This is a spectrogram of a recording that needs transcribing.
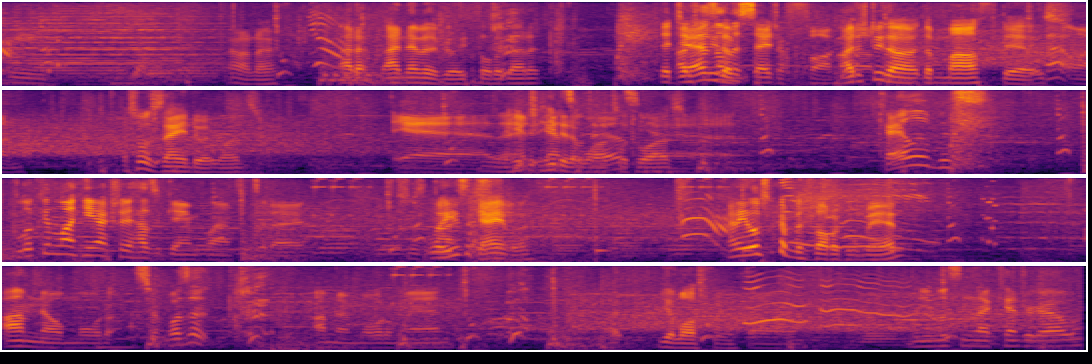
Hmm. I don't know. I, don't, I never really thought about it. The dares on the- the stage are fucked. I just do the the math dares. that one. I saw Zain do it once. Yeah, he did- he did it once or dares, twice. yeah. Caleb is looking like he actually has a game plan for today. Well, nice he's a to gamer, and he looks like a methodical man. I'm no mortal. So was it? I'm no mortal man. Uh, you lost me. Uh, you listen to that Kendrick album?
